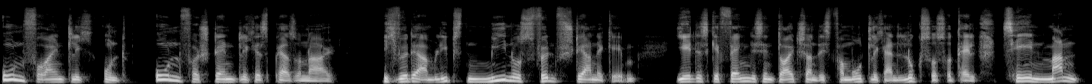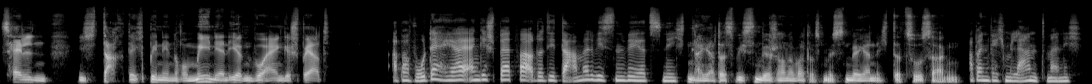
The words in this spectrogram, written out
Unfreundlich und unverständliches Personal. Ich würde am liebsten minus fünf Sterne geben. Jedes Gefängnis in Deutschland ist vermutlich ein Luxushotel. Zehn Mann-Zellen. Ich dachte, ich bin in Rumänien irgendwo eingesperrt. Aber wo der Herr eingesperrt war oder die Dame, wissen wir jetzt nicht. Naja, das wissen wir schon, aber das müssen wir ja nicht dazu sagen. Aber in welchem Land, meine ich?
